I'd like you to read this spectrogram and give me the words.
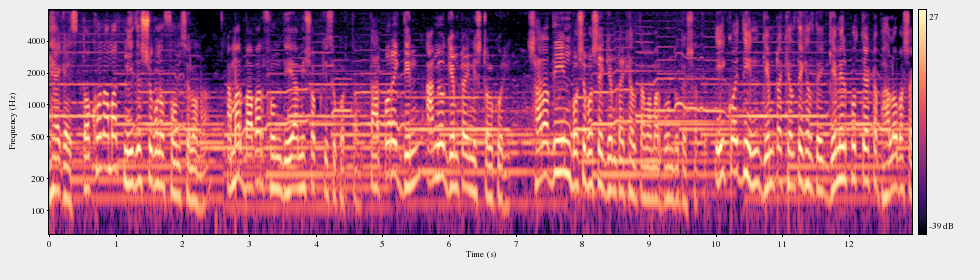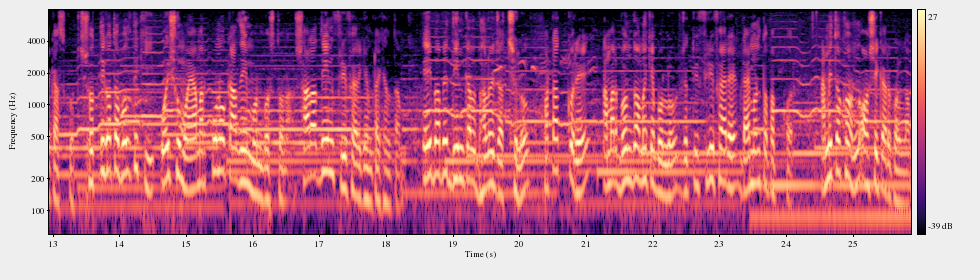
হ্যাঁ গাইস তখন আমার নিজস্ব কোনো ফোন ছিল না। আমার বাবার ফোন দিয়ে আমি সব কিছু করতাম। তারপর একদিন আমিও গেমটা ইনস্টল করি। সারাদিন বসে বসে গেমটা খেলতাম আমার বন্ধুদের সাথে। এই কয়েকদিন গেমটা খেলতে খেলতে গেমের প্রতি একটা ভালোবাসা কাজ করত সত্যি কথা বলতে কি, ওই সময় আমার কোনো কাজেই মন বসতো না। সারাদিন ফ্রি ফায়ার গেমটা খেলতাম। এইভাবে দিনকাল ভালোই যাচ্ছিল। হঠাৎ করে আমার বন্ধু আমাকে বলল যে, তুই ফ্রি ফায়ারের ডায়মন্ড টপ আপ কর। আমি তখন অস্বীকার করলাম,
